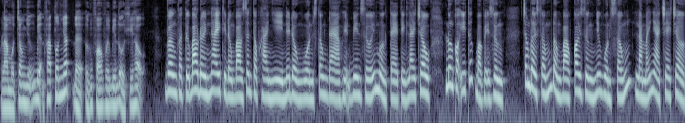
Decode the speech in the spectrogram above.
là một trong những biện pháp tốt nhất để ứng phó với biến đổi khí hậu. Vâng, và từ bao đời nay thì đồng bào dân tộc Hà Nhì nơi đầu nguồn sông Đà, huyện biên giới Mường Tè, tỉnh Lai Châu luôn có ý thức bảo vệ rừng. Trong đời sống, đồng bào coi rừng như nguồn sống, là mái nhà che chở,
